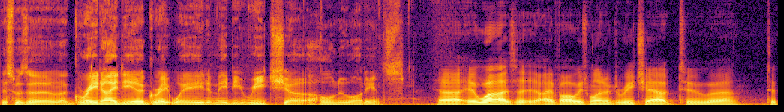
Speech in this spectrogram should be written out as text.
this was a, a great idea, a great way to maybe reach a, a whole new audience? Uh, it was. I've always wanted to reach out to, uh, to,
